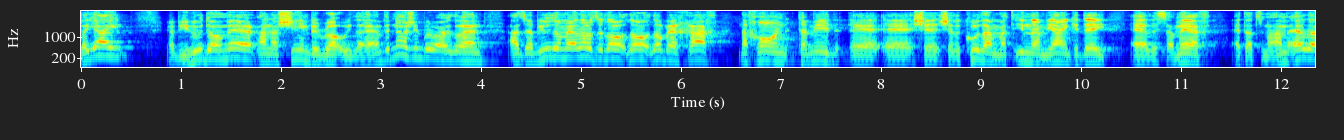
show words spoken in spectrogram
ביין. רבי יהודה אומר, אנשים בראוי להם ונשים בראוי להם. אז רבי יהודה אומר, לא, זה לא, לא, לא בהכרח נכון תמיד אה, אה, ש, שלכולם מתאים להם יין כדי אה, לשמח את עצמם, אלא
